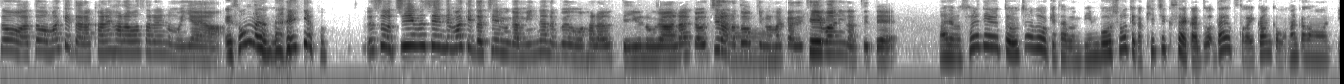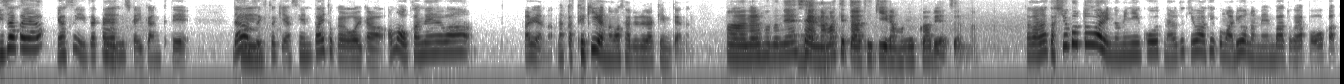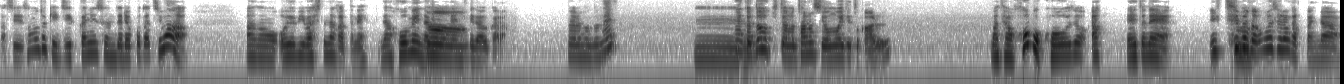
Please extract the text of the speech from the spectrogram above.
そうあと負けたら金払わされるのも嫌や。え、そんなんないよ。嘘チーム戦で負けたチームがみんなの分を払うっていうのがなんかうちらの同期の中で定番になっててあ、でもそれで言うと、うちの同期多分貧乏症っていうかケチくさいからドダーツとか行かんかも。なんかその、居酒屋？安い居酒屋にしか行かんくて、ダーツ行くときは先輩とかが多いから、あんまお金は、あれやな。なんかテキーラ飲まされるだけみたいな。ああなるほどね、ん。そうやんな。負けたテキーラもよくあるやつやんな。だからなんか仕事終わりに飲みに行こうってなるときは結構まあ寮のメンバーとかやっぱ多かったしその時実家に住んでる子たちはあのお呼びはしてなかったね。だから方面が全然違うから。なるほどね、うんなんか同期との楽しい思い出とかある？まあ、でもほぼ工場、あ、えっ、とね、一番面白かったんが、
